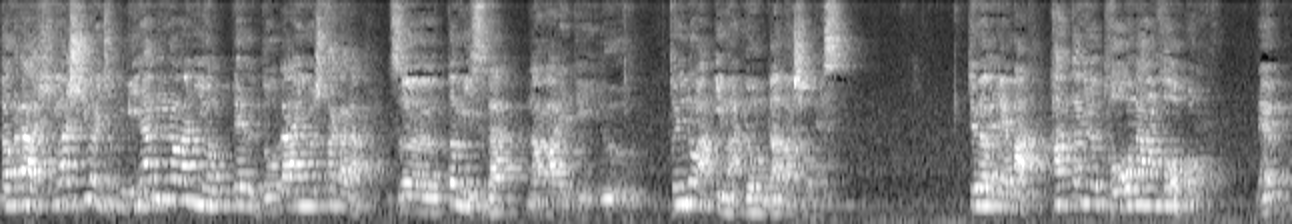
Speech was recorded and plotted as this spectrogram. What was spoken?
だから東よりちょっと南側に寄ってる土台の下からずっと水が流れている。というのが今読んだ場所です。というわけでまあ簡単に言う東南方向。ね。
